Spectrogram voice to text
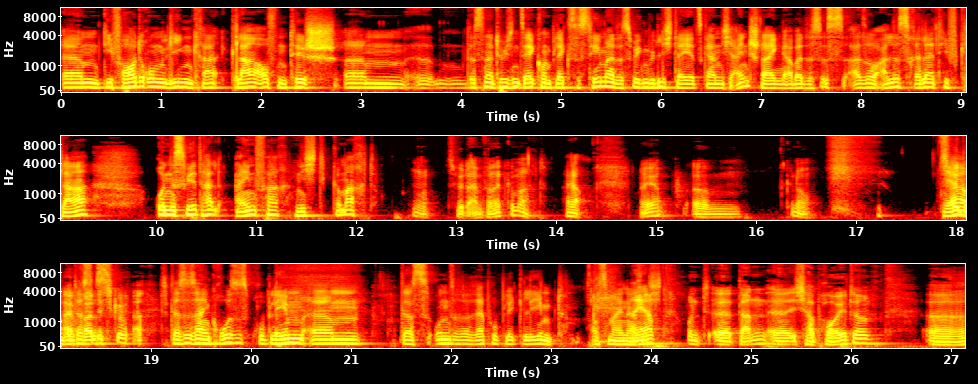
Ähm, die Forderungen liegen klar auf dem Tisch. Ähm, äh, das ist natürlich ein sehr komplexes Thema, deswegen will ich da jetzt gar nicht einsteigen, aber das ist also alles relativ klar. Und es wird halt einfach nicht gemacht. Ja, es wird einfach nicht gemacht. Ja. Naja, ähm, genau. Es ja, aber das ist, das ist ein großes Problem. Ähm, das unsere Republik lähmt, aus meiner naja, Sicht. Und äh, dann, äh, ich habe heute äh,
